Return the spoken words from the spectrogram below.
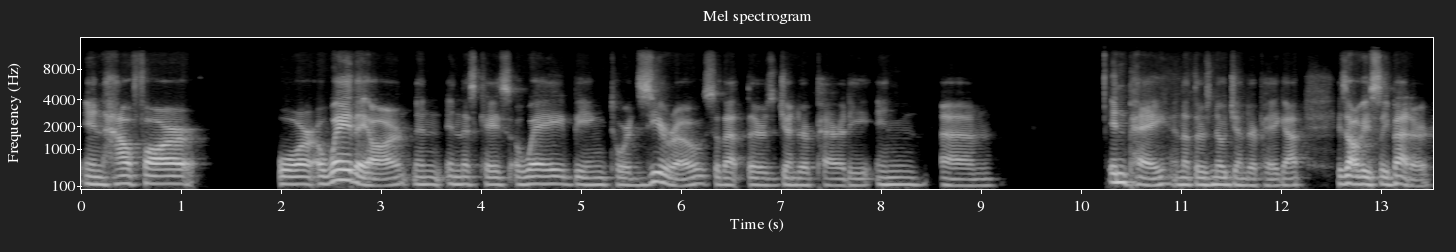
in how far or away they are, and in this case, away being towards zero, so that there's gender parity in um, in pay, and that there's no gender pay gap, is obviously better.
